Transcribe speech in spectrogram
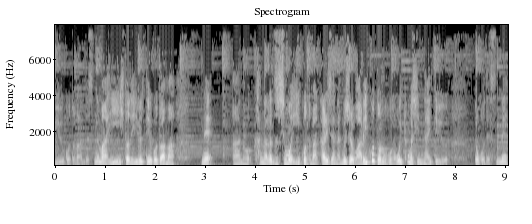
いうことなんですね。まあ、いい人でいるっていうことは、まあ、ね、あの、必ずしもいいことばっかりじゃない、むしろ悪いことの方が多いかもしれないというとこですね。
